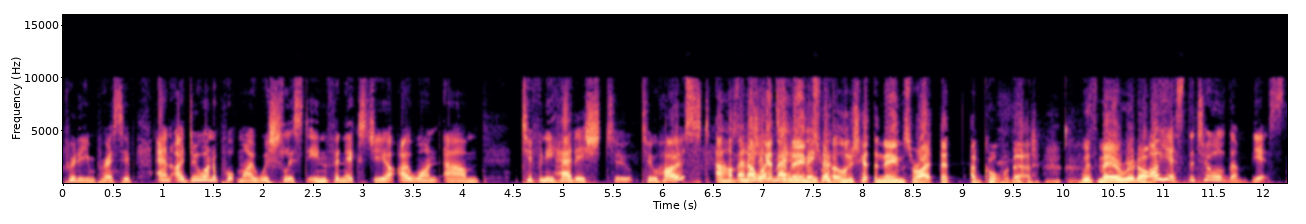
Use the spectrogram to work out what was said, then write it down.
pretty impressive. And I do want to put my wish list in for next year. I want um, Tiffany Haddish to to host, um, and I As long want as she gets the names, to be- as long as she get the names right, that I'm cool with that. with Maya Rudolph. Oh yes, the two of them. Yes,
